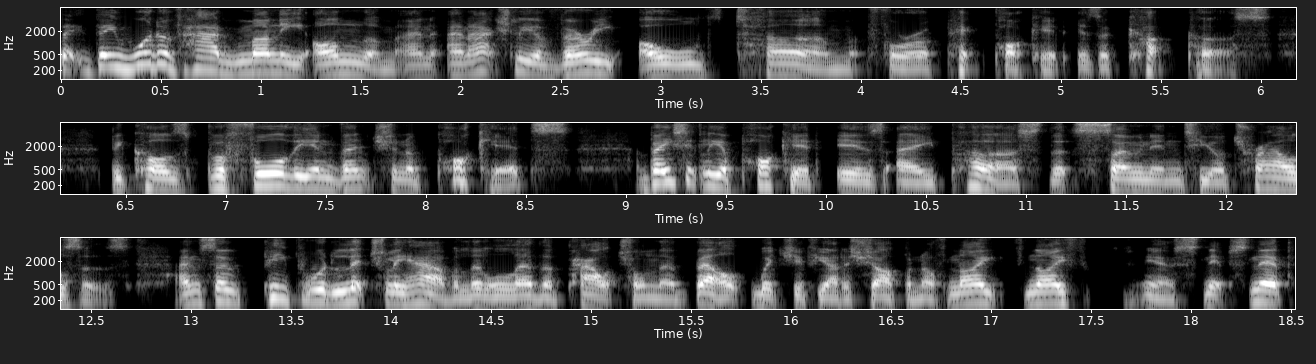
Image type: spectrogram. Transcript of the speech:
They, they would have had money on them, and, and actually a very old term for a pickpocket is a cut purse, because before the invention of pockets, basically a pocket is a purse that's sewn into your trousers. And so people would literally have a little leather pouch on their belt which if you had a sharp enough knife knife you know snip snip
